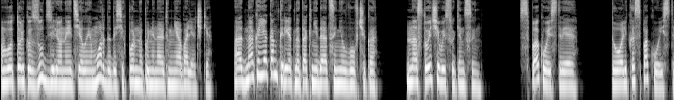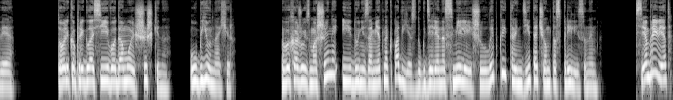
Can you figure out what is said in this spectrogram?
Вот только зуд, зеленое тело и морда до сих пор напоминают мне о болячке. Однако я конкретно так недооценил Вовчика. Настойчивый сукин сын. Спокойствие. Только спокойствие. Только пригласи его домой, Шишкина. Убью нахер. Выхожу из машины и иду незаметно к подъезду, где Лена с милейшей улыбкой трындит о чем-то с прилизанным. «Всем привет!»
